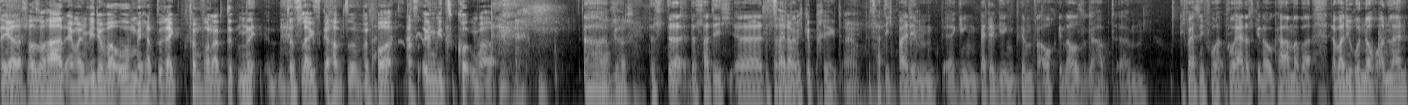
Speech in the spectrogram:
Digga, das war so hart, ey. Mein Video war oben, ich habe direkt 500 Di- Mi- Dislikes gehabt, so bevor das irgendwie zu gucken war. Ah, das, Das, da, das hatte ich. Äh, das die Zeit hat bei, mich geprägt, ey. Das hatte ich bei dem äh, gegen Battle gegen Pimp auch genauso gehabt. Ähm, ich weiß nicht, wo, woher das genau kam, aber da war die Runde auch online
